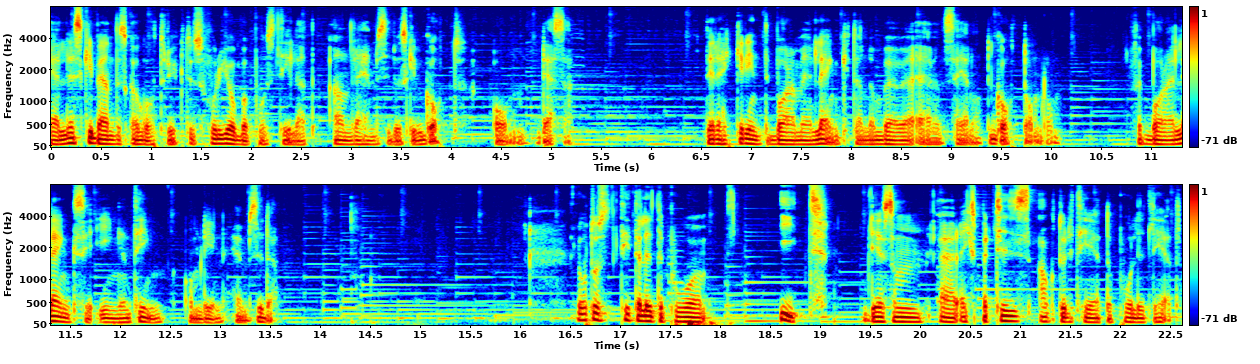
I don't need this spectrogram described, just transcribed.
eller skribenter ska ha gott rykte så får du jobba på att se till att andra hemsidor skriver gott om dessa. Det räcker inte bara med en länk utan de behöver även säga något gott om dem. För bara en länk säger ingenting om din hemsida. Låt oss titta lite på EAT. Det som är expertis, auktoritet och pålitlighet.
